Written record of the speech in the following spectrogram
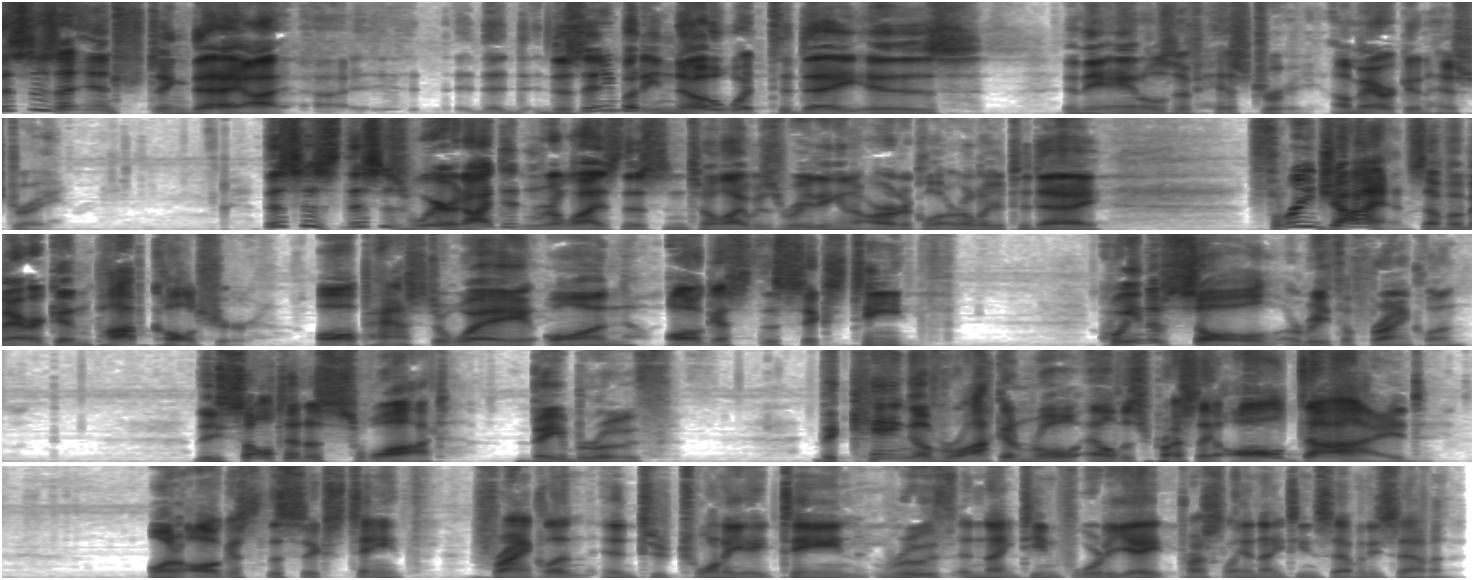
This is an interesting day. I, I does anybody know what today is in the annals of history, American history. This is this is weird. I didn't realize this until I was reading an article earlier today. Three giants of American pop culture all passed away on August the 16th. Queen of Soul, Aretha Franklin, the Sultan of Swat, Babe Ruth, the King of Rock and Roll, Elvis Presley, all died on August the 16th. Franklin in 2018, Ruth in 1948, Presley in 1977.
